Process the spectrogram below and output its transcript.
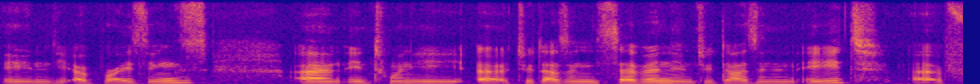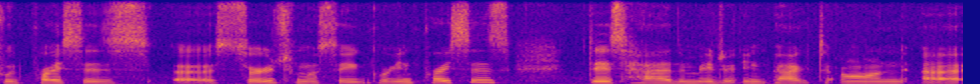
in the uprisings. Um, in 20, uh, 2007 and 2008, uh, food prices uh, surged, mostly grain prices. This had a major impact on uh,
